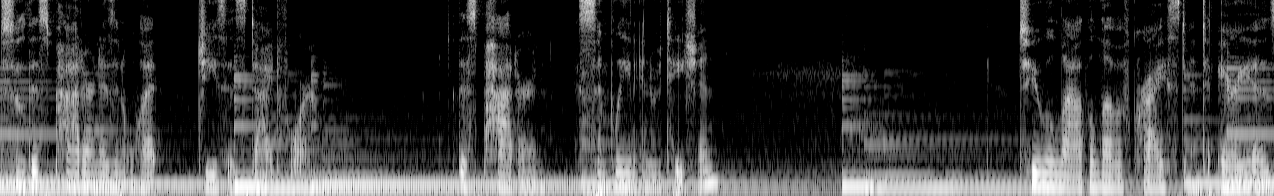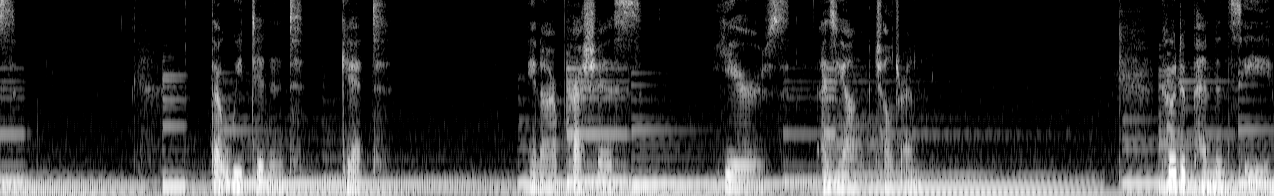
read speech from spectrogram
So this pattern isn't what Jesus died for. This pattern is simply an invitation to allow the love of Christ into areas that we didn't get in our precious years as young children. Codependency,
